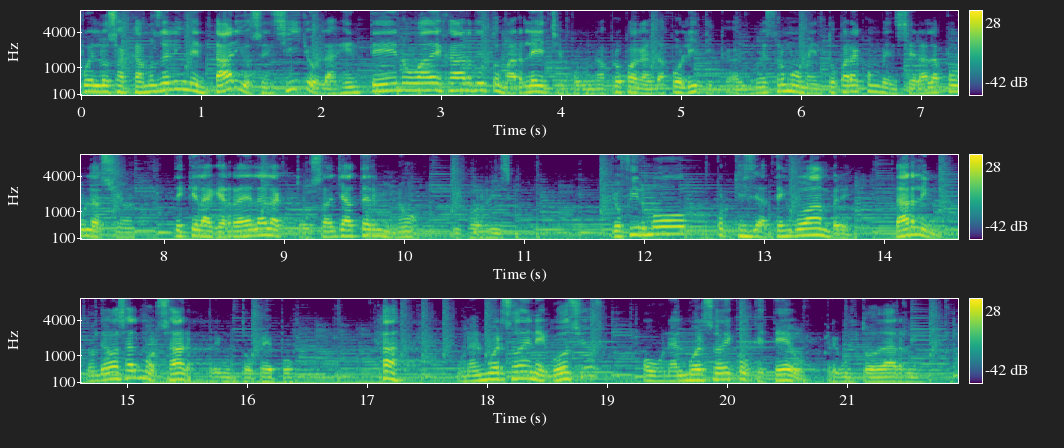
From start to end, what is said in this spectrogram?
pues lo sacamos del inventario, sencillo. La gente no va a dejar de tomar leche por una propaganda política. Es nuestro momento para convencer a la población de que la guerra de la lactosa ya terminó, dijo Risk. Yo firmo porque ya tengo hambre. Darling, ¿dónde vas a almorzar? preguntó Pepo. Ja, ¿un almuerzo de negocios o un almuerzo de coqueteo? preguntó Darling.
